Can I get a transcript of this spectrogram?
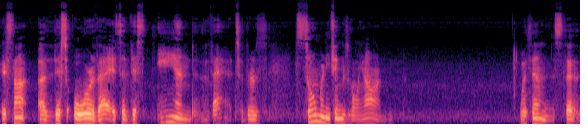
it's not a this or that. It's a this and that. There's so many things going on within this that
